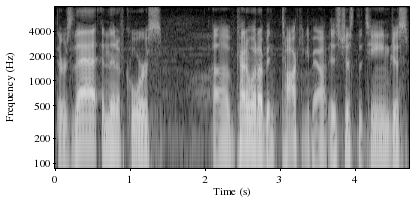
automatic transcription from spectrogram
There's that, and then of course, uh, kind of what I've been talking about is just the team just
